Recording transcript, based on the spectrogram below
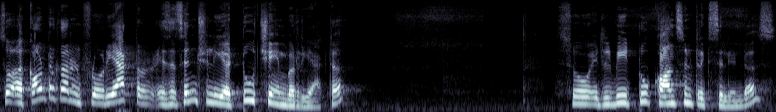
So, a counter current flow reactor is essentially a two chamber reactor. So, it will be two concentric cylinders.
